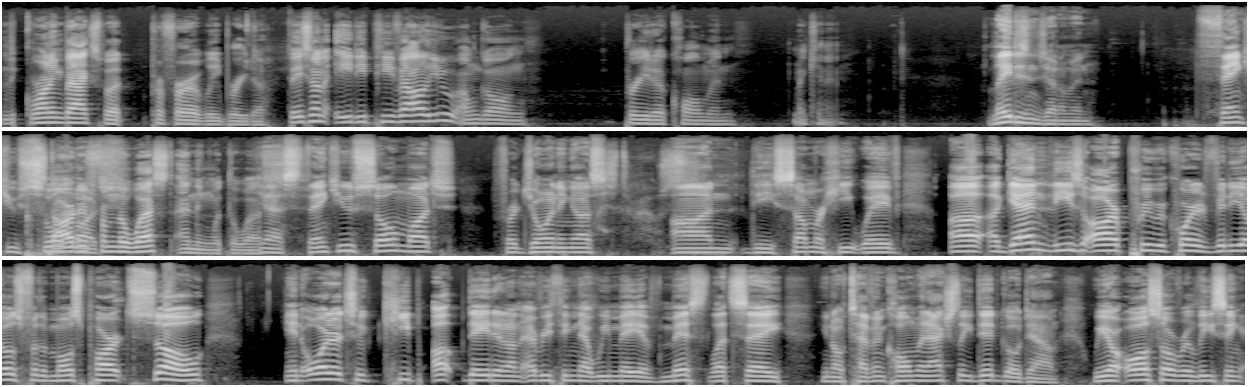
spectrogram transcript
the running backs, but preferably Breida. Based on ADP value, I'm going Breida, Coleman, McKinnon. Ladies and gentlemen, thank you so much. Started much. from the west, ending with the west. Yes, thank you so much for joining us on the summer heat wave. Uh, again, these are pre-recorded videos for the most part, so in order to keep updated on everything that we may have missed, let's say you know Tevin Coleman actually did go down. We are also releasing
